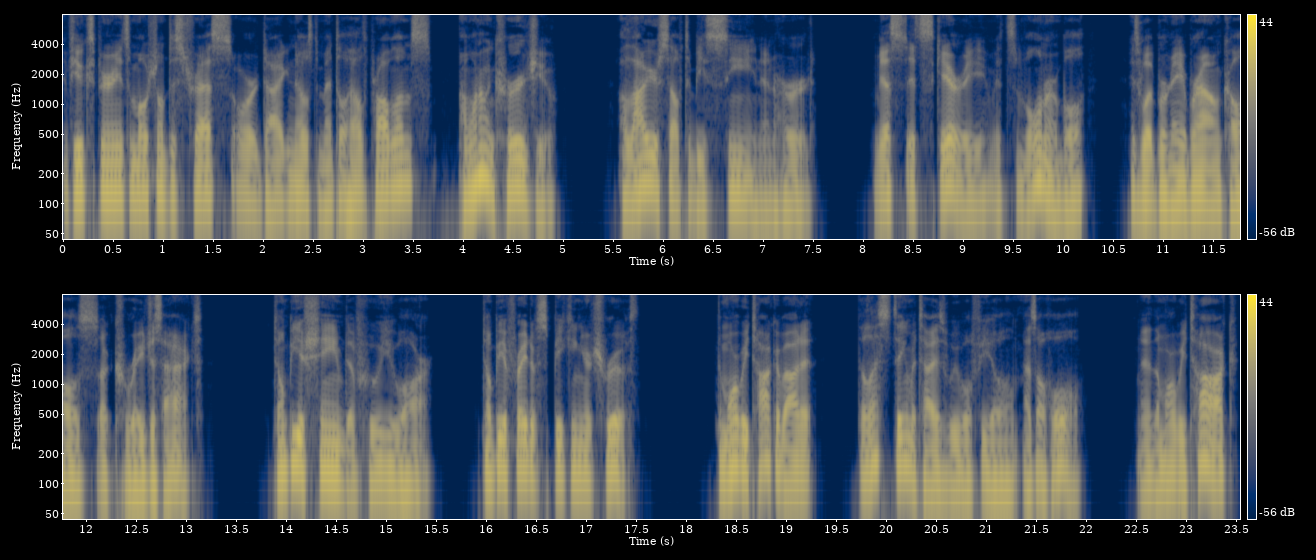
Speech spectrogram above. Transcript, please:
If you experience emotional distress or diagnosed mental health problems, I want to encourage you. Allow yourself to be seen and heard. Yes, it's scary, it's vulnerable, is what Brene Brown calls a courageous act. Don't be ashamed of who you are. Don't be afraid of speaking your truth. The more we talk about it, the less stigmatized we will feel as a whole. And the more we talk,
